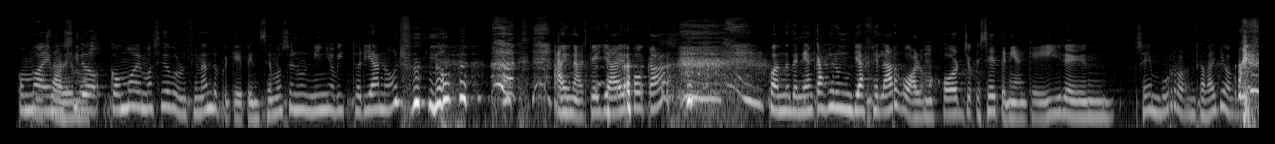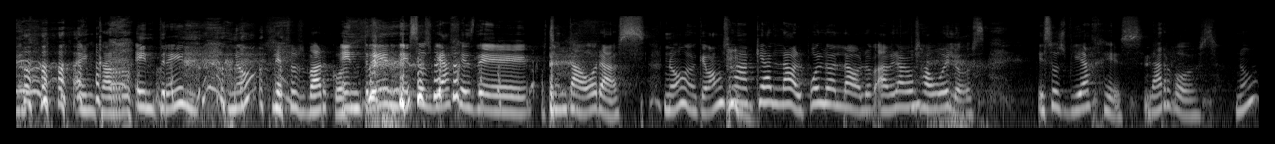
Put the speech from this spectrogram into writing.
cómo, No hemos, ido, cómo hemos ido evolucionando, porque pensemos en un niño victoriano, ¿no? en aquella época, cuando tenían que hacer un viaje largo, a lo mejor, yo qué sé, tenían que ir en, no sé, en burro, en caballo, no sé, En carro. en tren, ¿no? De esos barcos. En tren, de esos viajes de 80 horas, ¿no? Que vamos aquí al lado, al pueblo al lado, a ver a los abuelos. Esos viajes largos, ¿no?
